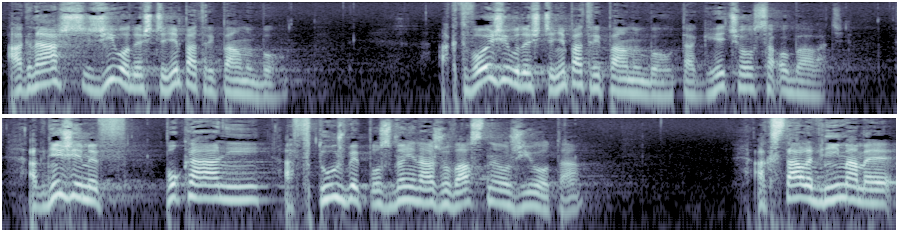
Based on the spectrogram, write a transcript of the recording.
ak náš život ešte nepatrí Pánu Bohu. Ak tvoj život ešte nepatrí Pánu Bohu, tak je čo sa obávať. Ak nežijeme v pokání a v túžbe po zmene nášho vlastného života, ak stále vnímame,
